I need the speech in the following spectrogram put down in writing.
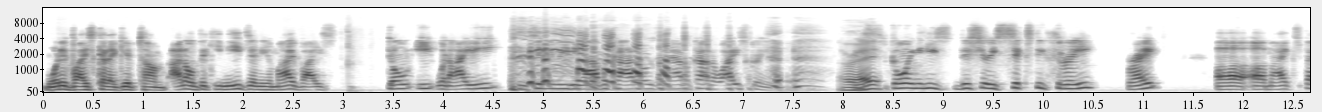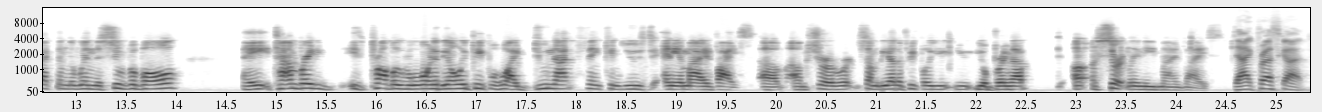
What advice could I give Tom? I don't think he needs any of my advice. Don't eat what I eat. Continue eating avocados and avocado ice cream. All right. He's going. He's this year. He's 63, right? Uh, um, I expect them to win the Super Bowl. Hey, Tom Brady is probably one of the only people who I do not think can use any of my advice. Um, I'm sure some of the other people you, you you'll bring up uh, certainly need my advice. Dak Prescott.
